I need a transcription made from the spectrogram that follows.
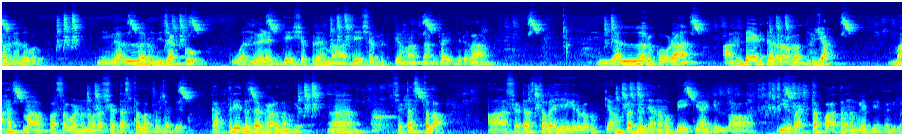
ವರ್ಗದವರು, ನೀವೆಲ್ಲರೂ ನಿಜಕ್ಕೂ ಒಂದು ವೇಳೆ ದೇಶ ಪ್ರೇಮ ದೇಶಭಕ್ತಿಯ ಮಾತನಾಡ್ತಾ ಇದ್ದೀರಲ್ಲ, ಎಲ್ಲರೂ ಕೂಡ ಅಂಬೇಡ್ಕರ್ ಅವರ ಧ್ವಜ, ಮಹಾತ್ಮ ಬಸವಣ್ಣನವರ ಶಟಸ್ಥಲ ಧ್ವಜ ಬೇಕು. ಕತ್ರಿ ಧ್ವಜ ಬೇಡ ನಮಗೆ. ಹಾಂ ಶಟಸ್ಥಲ ಆ ಶಟಸ್ಥಲ ಹೇಗಿರಬೇಕು? ಕೆಂಪ ಧ್ವಜ ನಮಗೆ ಬೇಕೇ ಆಗಿಲ್ಲ. ಈ ರಕ್ತಪಾತ ನಮಗೆ ಬೇಕಾಗಿಲ್ಲ.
